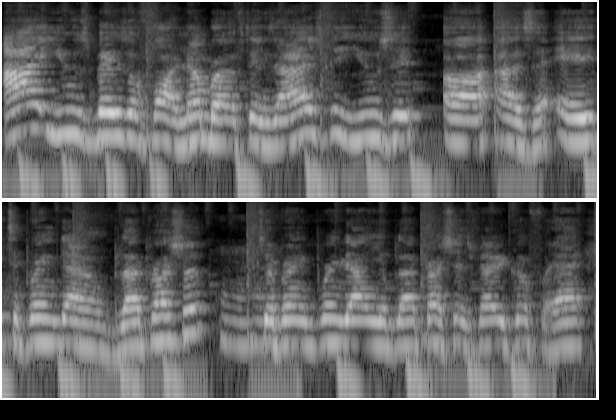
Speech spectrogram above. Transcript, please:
I use basil for a number of things. I actually use it uh, as an aid to bring down blood pressure. Mm-hmm. To bring bring down your blood pressure is very good for that.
